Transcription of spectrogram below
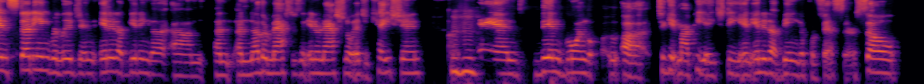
and studying religion, ended up getting a, um, an, another master's in international education. Mm-hmm. And then going uh, to get my PhD and ended up being a professor. So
